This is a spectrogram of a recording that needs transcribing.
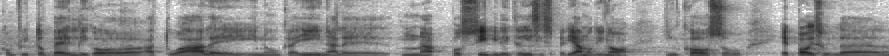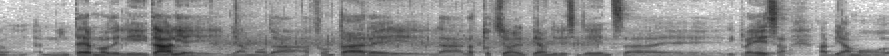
conflitto bellico attuale in Ucraina, le, una possibile crisi, speriamo di no, in Kosovo. E poi sul, all'interno dell'Italia abbiamo da affrontare l'attuazione del piano di resilienza e ripresa, abbiamo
